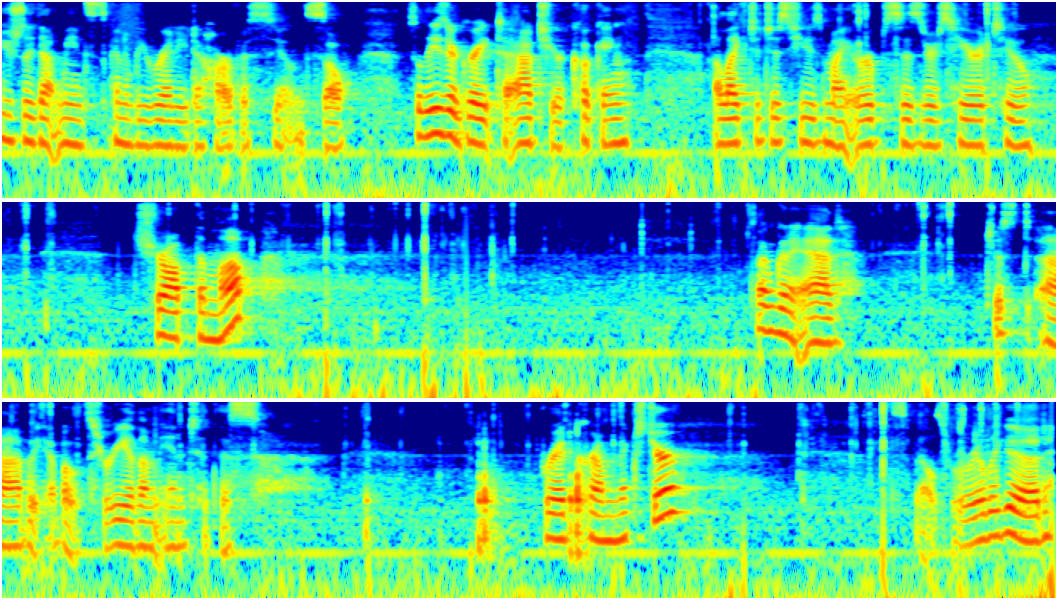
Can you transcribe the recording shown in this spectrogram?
usually that means it's going to be ready to harvest soon. So, so these are great to add to your cooking. I like to just use my herb scissors here to chop them up. So I'm going to add just uh, about three of them into this breadcrumb mixture. It smells really good.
